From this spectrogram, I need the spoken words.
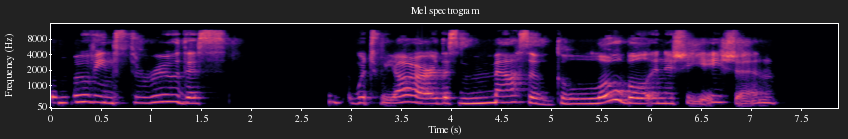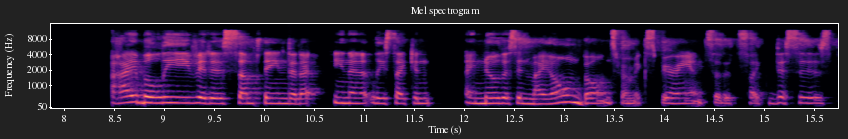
we're moving through this which we are, this massive global initiation, I believe it is something that I, you know, at least I can I know this in my own bones from experience that it's like, this is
